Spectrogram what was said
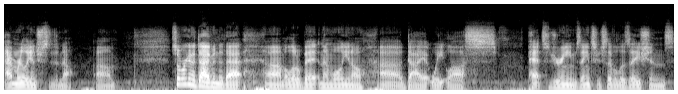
I'm really interested to know. Um, so we're going to dive into that um, a little bit, and then we'll, you know, uh, diet, weight loss, pets, dreams, ancient civilizations,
